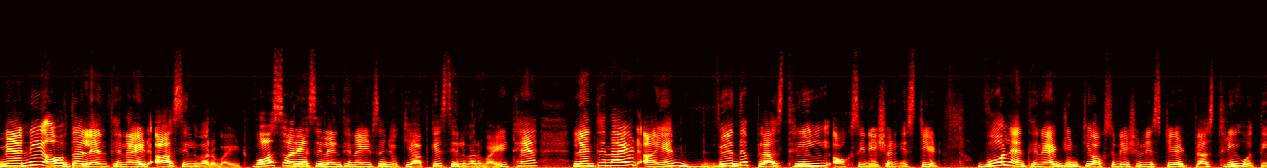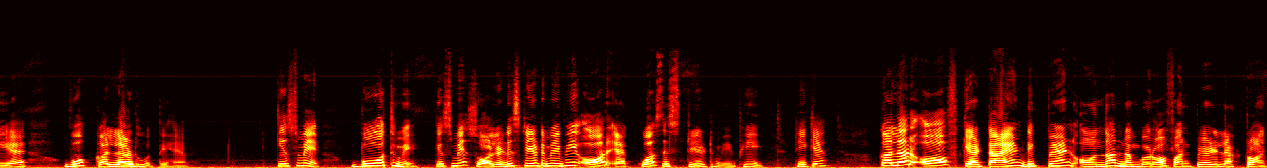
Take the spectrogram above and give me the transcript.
many of the lanthanide are silver white बहुत सारे ऐसे लेंथेनाइड्स हैं जो कि आपके सिल्वर वाइट हैं। Lanthanide ion with plus three oxidation state वो लेंथेनाइड जिनकी ऑक्सीडेशन स्टेट प्लस थ्री होती है, वो कलर्ड होते हैं। किसमें? बोथ में। किसमें? सॉलिड स्टेट में भी और एक्वस स्टेट में भी। ठीक है? Colour of cation depend on the number of unpaired electron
